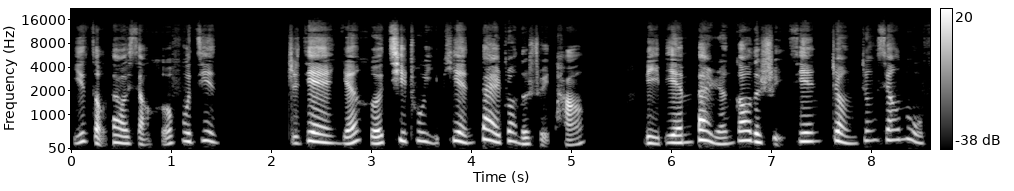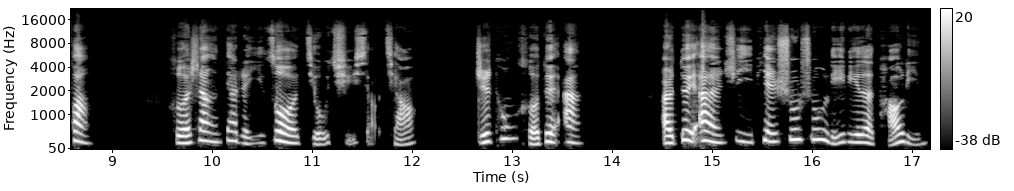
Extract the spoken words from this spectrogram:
已走到小河附近，只见沿河砌出一片带状的水塘，里边半人高的水仙正争相怒放。河上架着一座九曲小桥，直通河对岸，而对岸是一片疏疏离离的桃林，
